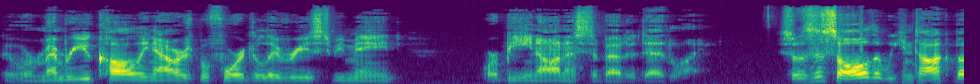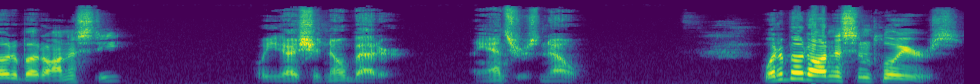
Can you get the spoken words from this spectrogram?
They will remember you calling hours before delivery is to be made or being honest about a deadline. So, is this all that we can talk about about honesty? Well, you guys should know better. The answer is no. What about honest employers?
